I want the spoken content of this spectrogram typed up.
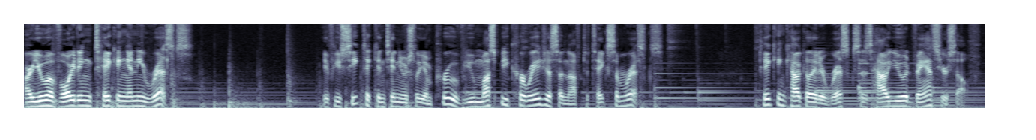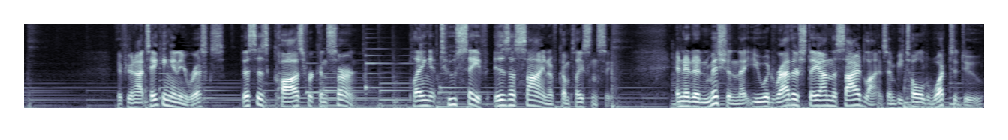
Are you avoiding taking any risks? If you seek to continuously improve, you must be courageous enough to take some risks. Taking calculated risks is how you advance yourself. If you're not taking any risks, this is cause for concern. Playing it too safe is a sign of complacency, and an admission that you would rather stay on the sidelines and be told what to do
